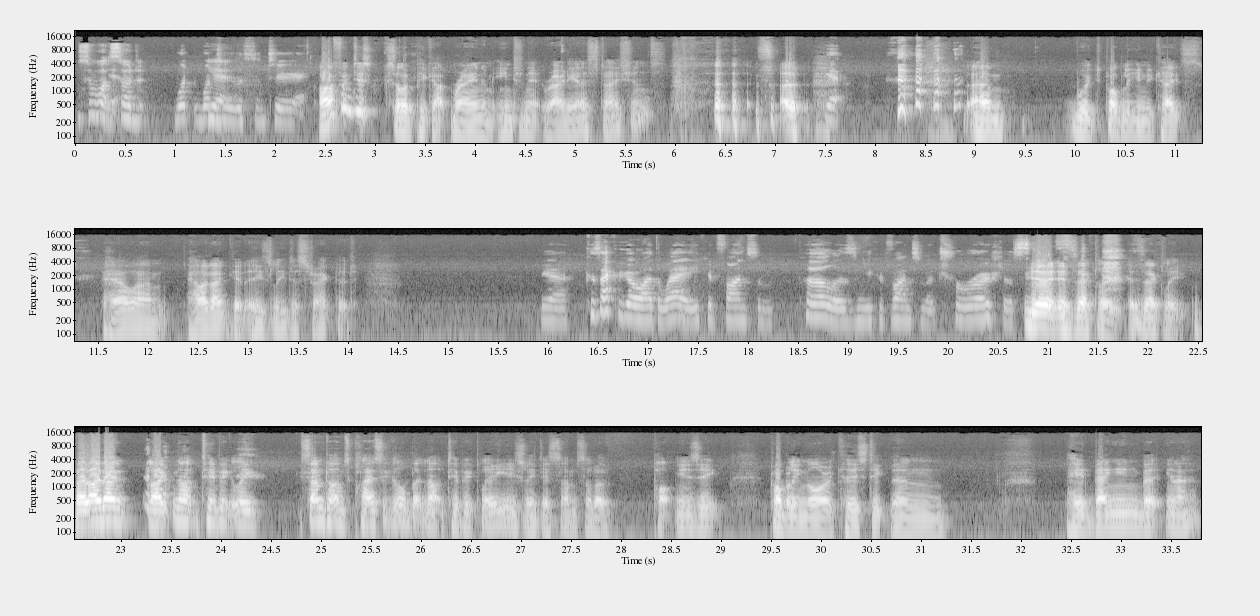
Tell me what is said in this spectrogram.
So, what Yeah. sort of What What do you listen to? I often just sort of pick up random internet radio stations, so Yeah. um, which probably indicates how um, how I don't get easily distracted. Yeah, because that could go either way. You could find some pearlers, and you could find some atrocious. Yeah, exactly, exactly. But I don't like not typically. Sometimes classical, but not typically. Usually just some sort of pop music, probably more acoustic than head banging. But you know,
